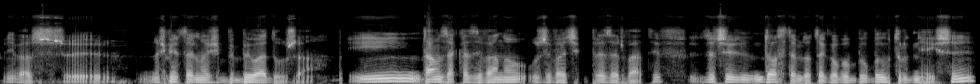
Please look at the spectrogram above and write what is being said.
ponieważ y, no, śmiertelność by była duża. I tam zakazywano używać prezerwatyw, znaczy dostęp do tego był, był trudniejszy.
